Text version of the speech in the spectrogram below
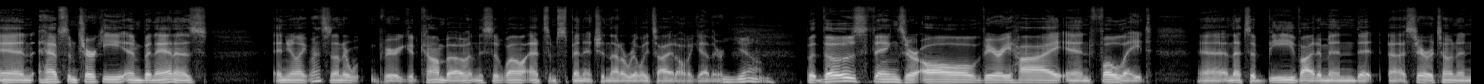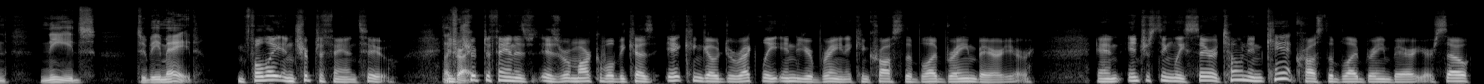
and have some turkey and bananas. And you're like, that's not a very good combo. And they said, well, add some spinach and that'll really tie it all together. Yeah. But those things are all very high in folate. Uh, and that's a B vitamin that uh, serotonin needs to be made. folate and tryptophan too. That's and right. tryptophan is, is remarkable because it can go directly into your brain. It can cross the blood brain barrier. And interestingly, serotonin can't cross the blood brain barrier. So,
